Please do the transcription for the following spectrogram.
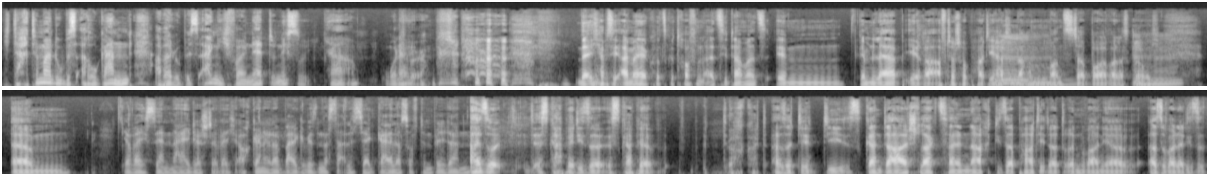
ich dachte mal, du bist arrogant, aber du bist eigentlich voll nett und nicht so, ja, whatever. Na, ich habe sie einmal ja kurz getroffen, als sie damals im, im Lab ihre Aftershow-Party hatte, nach Mm. einem Monster Ball war das, glaube ich. Mhm. Ähm, Ja, war ich sehr neidisch, da wäre ich auch gerne dabei gewesen, dass da alles sehr geil ist auf den Bildern. also es gab ja diese, es gab ja oh Gott, also die, die Skandalschlagzeilen nach dieser Party da drin waren ja, also weil da diese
